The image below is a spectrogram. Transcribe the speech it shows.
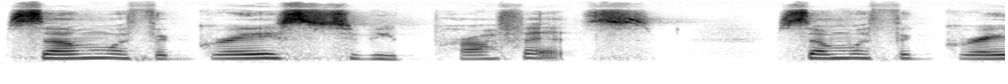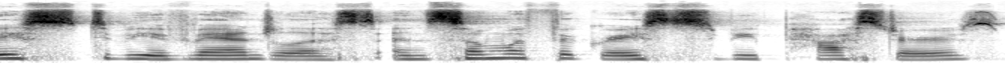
some with the grace to be prophets, some with the grace to be evangelists, and some with the grace to be pastors,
